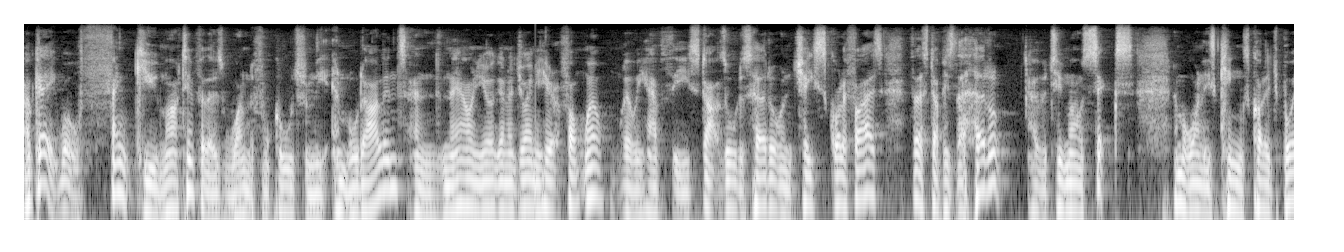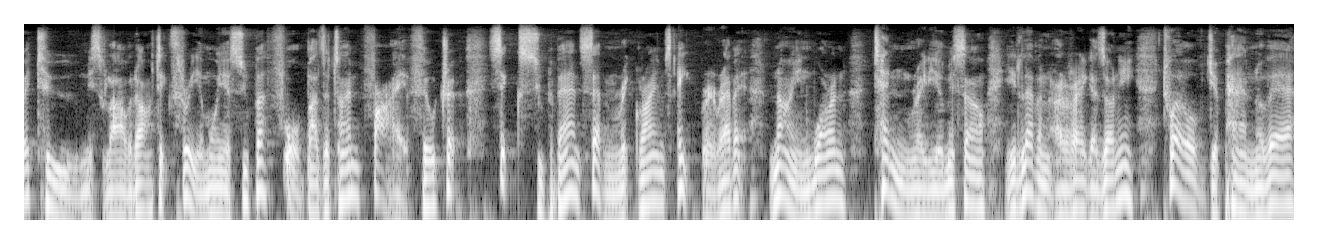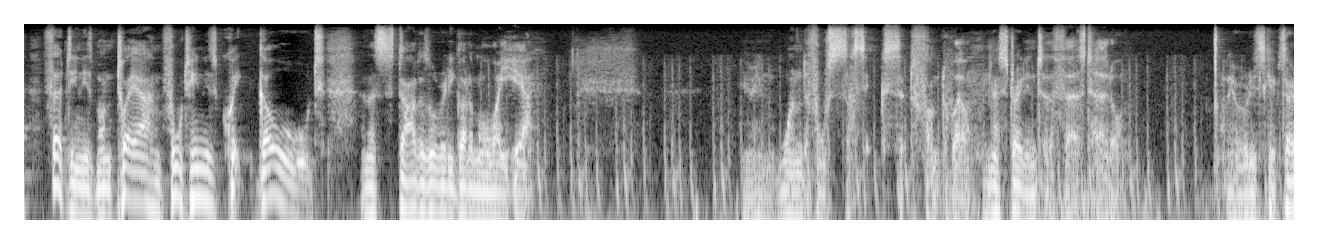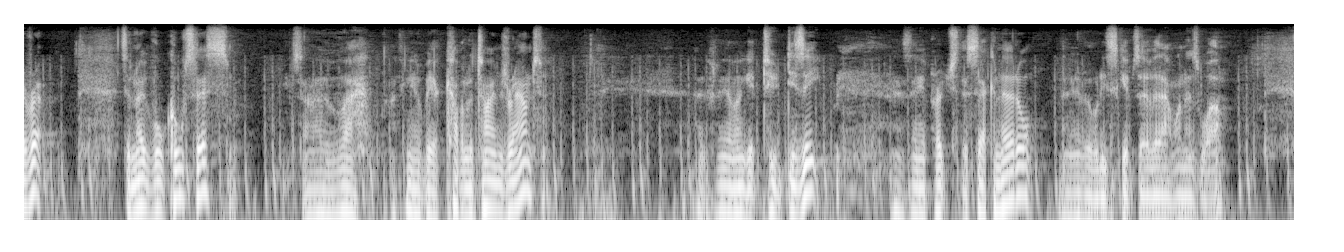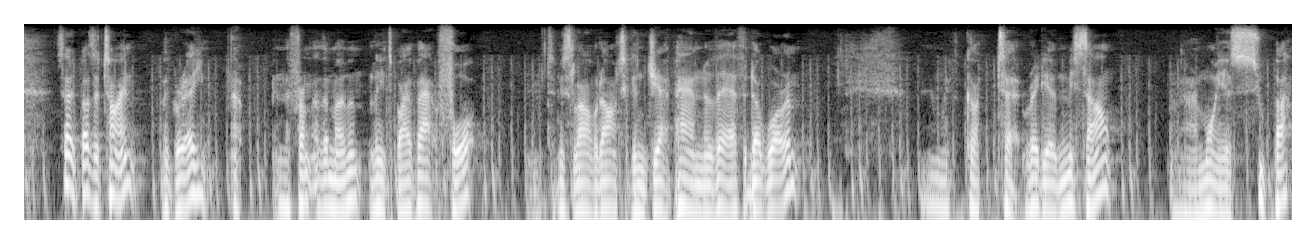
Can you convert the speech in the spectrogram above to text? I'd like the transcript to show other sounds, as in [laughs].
Okay, well, thank you, Martin, for those wonderful calls from the Emerald Islands. And now you're going to join me here at Fontwell, where we have the starters, orders, hurdle, and chase qualifiers. First up is the hurdle, over two miles six. Number one is King's College Boy. Two, Miss Larwood Arctic. Three, Amoya Super. Four, Buzzer Time. Five, Field Trip. Six, Super Bad. Seven, Rick Grimes. Eight, Brer Rabbit. Nine, Warren. Ten, Radio Missile. Eleven, Regazzoni. Twelve, Japan Novair. Thirteen is Montoya. And fourteen is Quick Gold. And the starters already got them away here. You're in wonderful Sussex at Fontwell. Now straight into the first hurdle. Everybody skips over it. It's an oval course, this. So uh, I think it'll be a couple of times round. Hopefully, I won't get too dizzy as they approach the second hurdle. And everybody skips over that one as well. So, buzzer time, the grey in the front at the moment leads by about four to Miss Larwood Arctic and Japan Novair for Doug Warren. And we've got uh, Radio Missile, uh, Moya Super.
